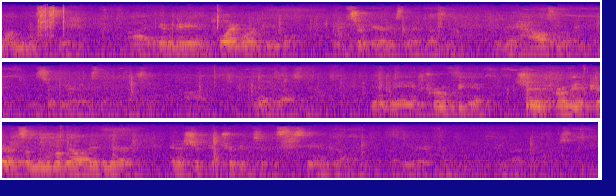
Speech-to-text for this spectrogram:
along the Mississippi. Uh, It may employ more people in certain areas than it does now. It may house more people in certain areas than it does, uh, than it does now. It may improve the, should improve the appearance and the livability of the area, and it should contribute to the sustainability of the area from an environmental perspective.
